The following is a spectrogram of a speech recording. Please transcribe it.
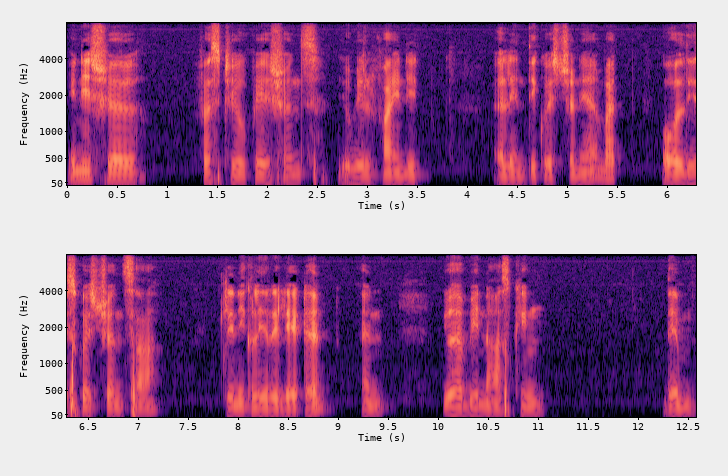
initial first few patients, you will find it a lengthy questionnaire, but all these questions are clinically related and you have been asking them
